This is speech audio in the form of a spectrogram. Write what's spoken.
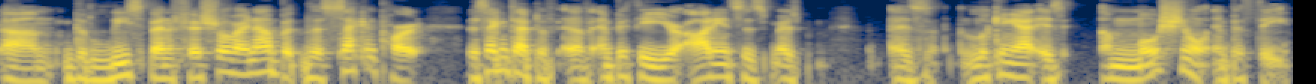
um, the least beneficial right now. But the second part, the second type of, of empathy your audience is, is is looking at is emotional empathy.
